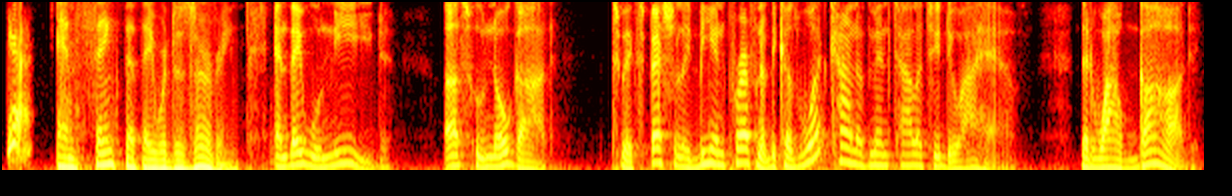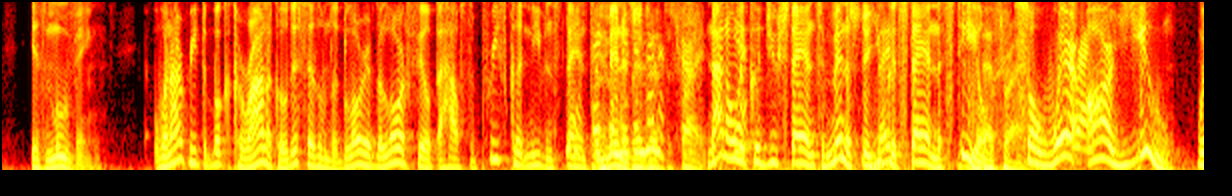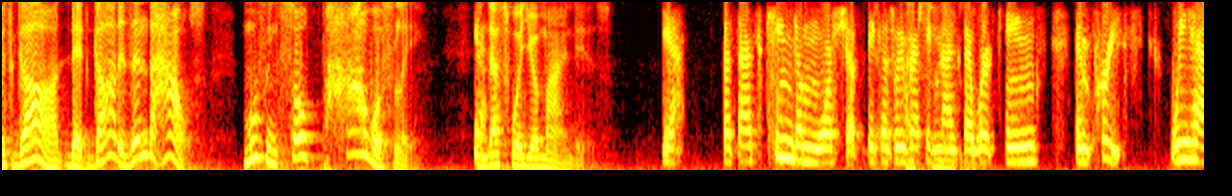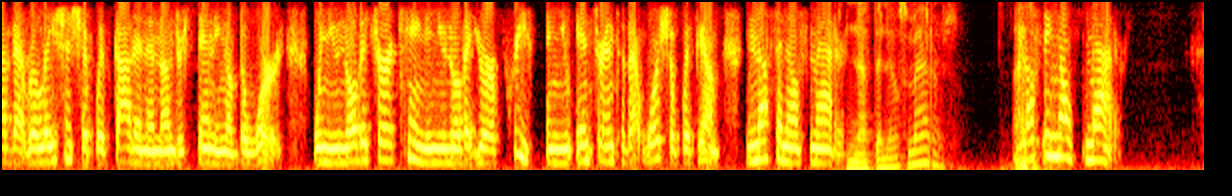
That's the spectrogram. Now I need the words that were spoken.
Yeah. and think that they were deserving. And they will need us who know God to especially be in prayer for them. Because what kind of mentality do I have? That while God is moving, when I read the book of Chronicles, it says when the glory of the Lord filled the house, the priest couldn't even stand Yes, to minister. minister. That's right. Not only could you stand to minister, you could stand to steal. That's right. So where are you with God that God is in the house moving so powerfully? And that's where your mind is. Yeah. But that's kingdom worship because we recognize that we're kings and priests. We have that relationship with God and an understanding of the word. When you know that you're a king and you know that you're a priest and you enter into that worship with him, nothing else matters. Nothing else matters. Nothing else matters.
